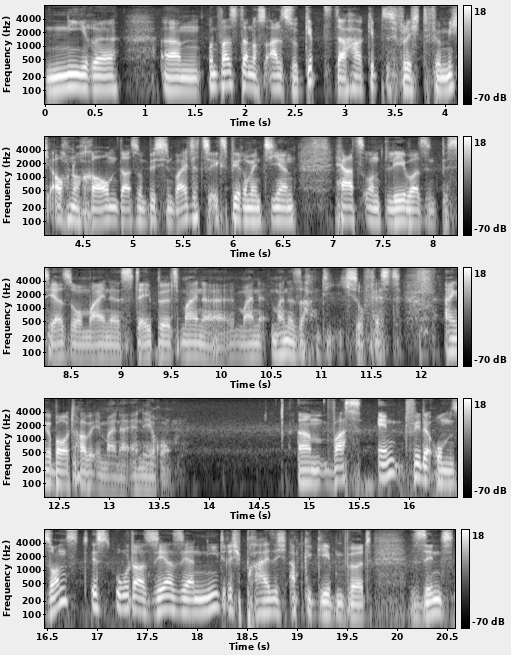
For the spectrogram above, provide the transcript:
Niere ähm, und was es dann noch alles so gibt. Da gibt es vielleicht für mich auch noch Raum, da so ein bisschen weiter zu experimentieren. Herz und Leber sind bisher so meine Staples, meine, meine, meine Sachen, die ich so fest eingebaut habe in meiner Ernährung. Ähm, was entweder umsonst ist oder sehr, sehr niedrigpreisig abgegeben wird, sind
